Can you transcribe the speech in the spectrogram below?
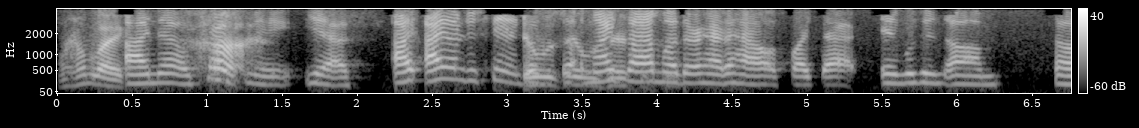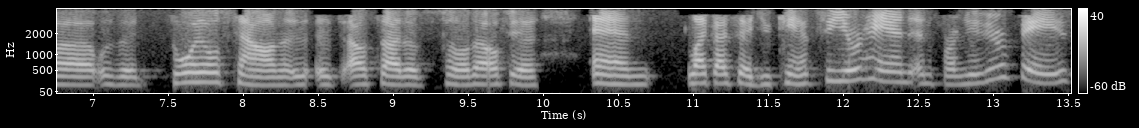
Where I'm like, I know. Trust me. Yes, I I understand. It was- it was my godmother had a house like that. It was in um uh it was a Doylestown. It- It's outside of Philadelphia, and like I said, you can't see your hand in front of your face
